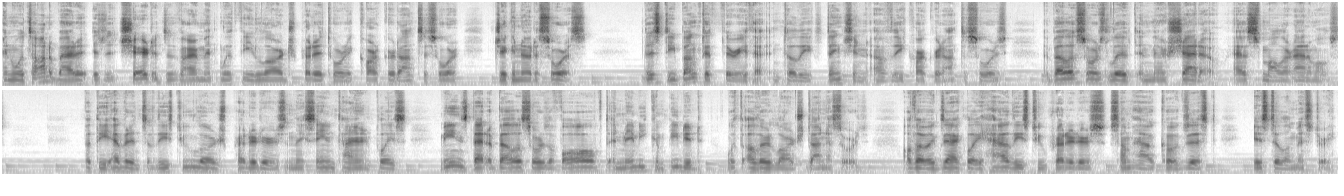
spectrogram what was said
and what's odd about it is it shared its environment with the large predatory Carcharodontosaur Giganotosaurus. This debunked a theory that until the extinction of the Carcharodontosaurs, abelisaurs lived in their shadow as smaller animals but the evidence of these two large predators in the same time and place means that abelisaurs evolved and maybe competed with other large dinosaurs, although exactly how these two predators somehow coexist is still a mystery.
